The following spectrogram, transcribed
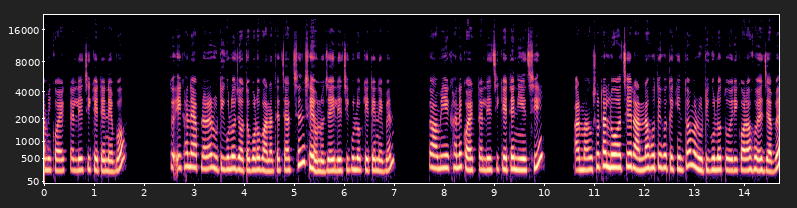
আমি কয়েকটা লেচি কেটে নেব। তো এখানে আপনারা রুটিগুলো যত বড় বানাতে চাচ্ছেন, সেই অনুযায়ী লেচিগুলো কেটে নেবেন। তো আমি এখানে কয়েকটা লেচি কেটে নিয়েছি। আর মাংসটা লো আছে রান্না হতে হতে কিন্তু আমার রুটিগুলো তৈরি করা হয়ে যাবে।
